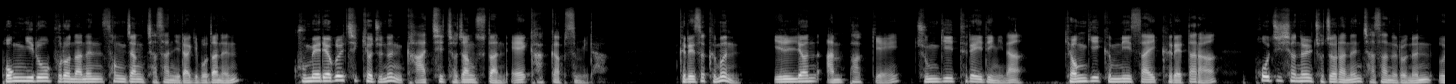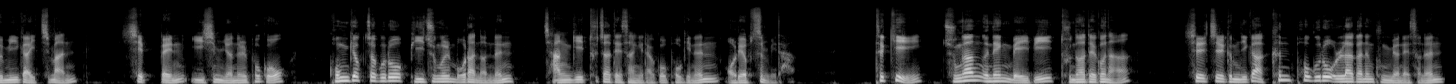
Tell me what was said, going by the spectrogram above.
복리로 불어나는 성장 자산이라기보다는 구매력을 지켜주는 가치 저장 수단에 가깝습니다. 그래서 금은 1년 안팎의 중기 트레이딩이나 경기 금리 사이클에 따라 포지션을 조절하는 자산으로는 의미가 있지만 10벤 20년을 보고 공격적으로 비중을 몰아넣는 장기 투자 대상이라고 보기는 어렵습니다. 특히 중앙은행 매입이 둔화되거나 실질 금리가 큰 폭으로 올라가는 국면에서는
